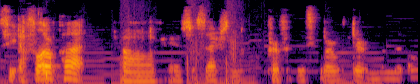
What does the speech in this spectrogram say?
See, a flower pot. Oh, okay, it's just actually perfectly square with dirt in the middle.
